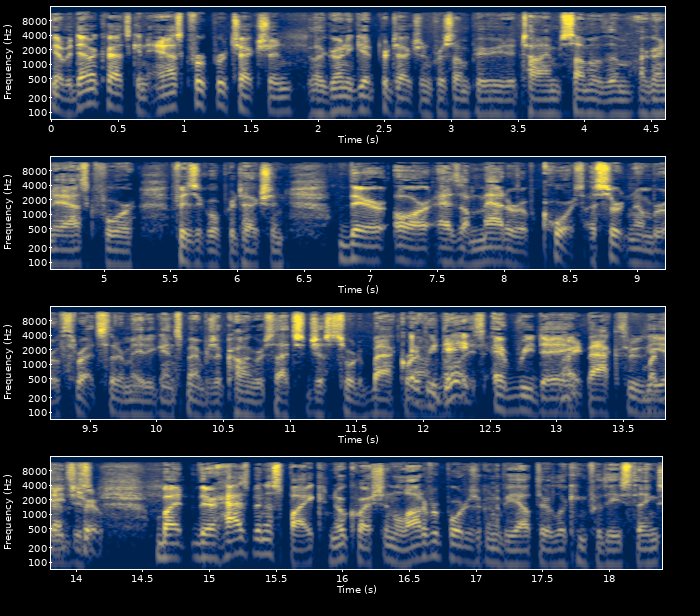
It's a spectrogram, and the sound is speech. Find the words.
you know, the Democrats can ask for protection. They're going to get protection for some period of time. Some of them are going to ask for physical protection. There are, as a matter of course, a certain number of threats that are made against members of Congress. That's just sort of background Every day. noise every day, Right. back through the But that's ages. true. But there has been a spike, no question. A lot of reporters are going to be out there looking for these things.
